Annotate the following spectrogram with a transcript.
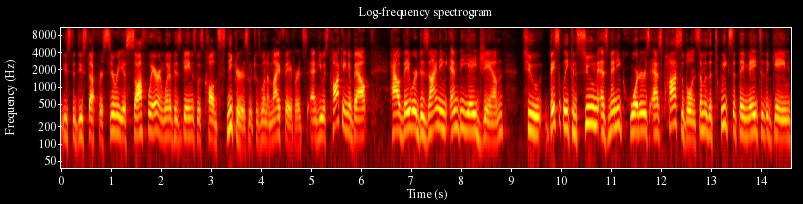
used to do stuff for Sirius Software, and one of his games was called Sneakers, which was one of my favorites. And he was talking about how they were designing NBA Jam to basically consume as many quarters as possible and some of the tweaks that they made to the game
